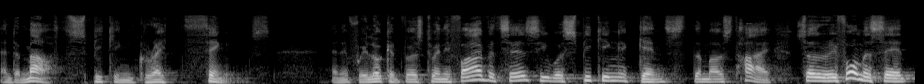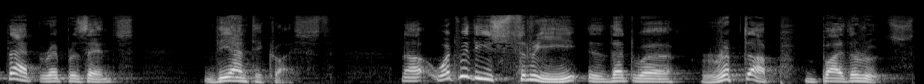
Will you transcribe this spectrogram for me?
and a mouth speaking great things. And if we look at verse 25, it says he was speaking against the Most High. So the Reformers said that represents the Antichrist. Now, what were these three that were ripped up by the roots?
